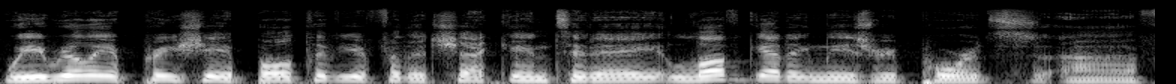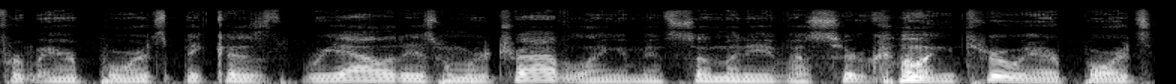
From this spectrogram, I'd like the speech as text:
We really appreciate both of you for the check in today. Love getting these reports uh, from airports because reality is when we're traveling, I mean, so many of us are going through airports.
